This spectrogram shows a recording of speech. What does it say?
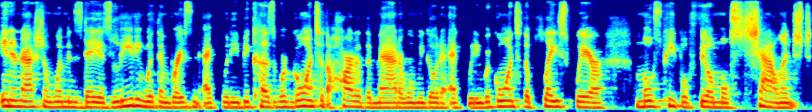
International Women's Day is leading with embracing equity because we're going to the heart of the matter when we go to equity. We're going to the place where most people feel most challenged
